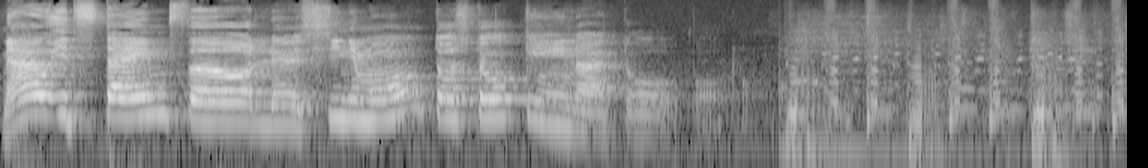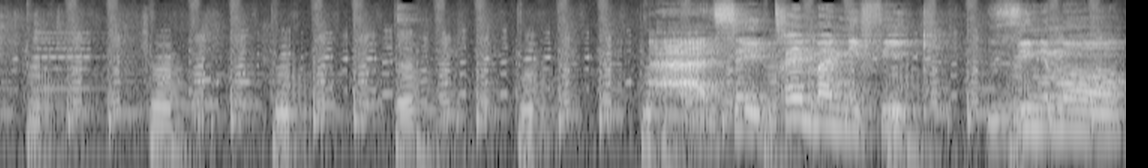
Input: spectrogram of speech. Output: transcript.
Now it's time for le cinnamon tosto kinato. Ah, c'est très magnifique. Cinnamon,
